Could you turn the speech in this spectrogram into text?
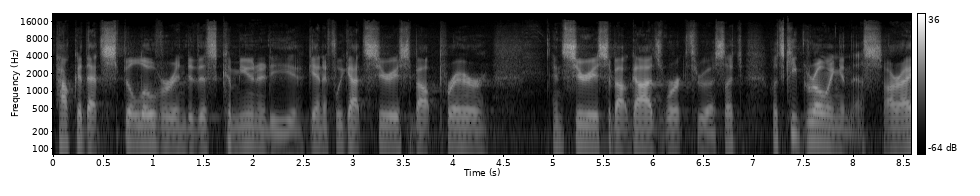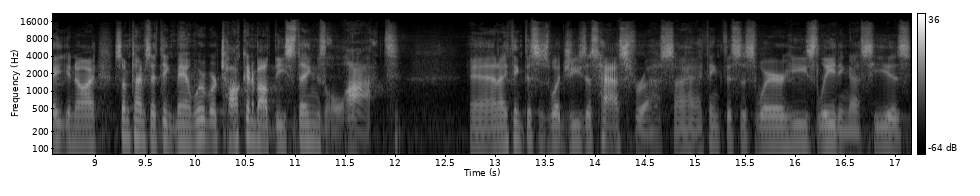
how could that spill over into this community? Again, if we got serious about prayer and serious about God's work through us, let's, let's keep growing in this, all right? You know, I, sometimes I think, man, we're, we're talking about these things a lot. And I think this is what Jesus has for us. I think this is where he's leading us. He is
